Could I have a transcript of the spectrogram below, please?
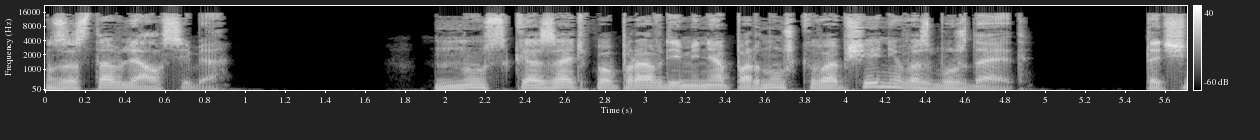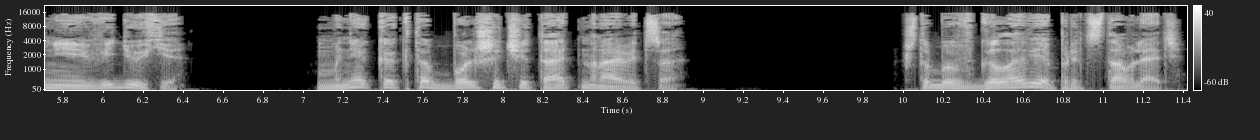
Заставлял себя. Ну, сказать по правде, меня порнушка вообще не возбуждает. Точнее, видюхи. Мне как-то больше читать нравится. Чтобы в голове представлять.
